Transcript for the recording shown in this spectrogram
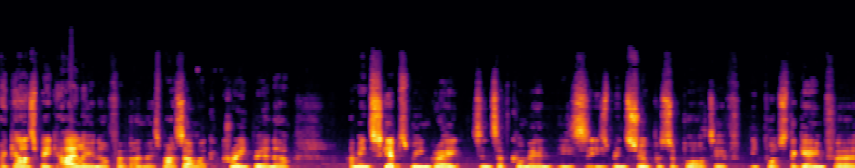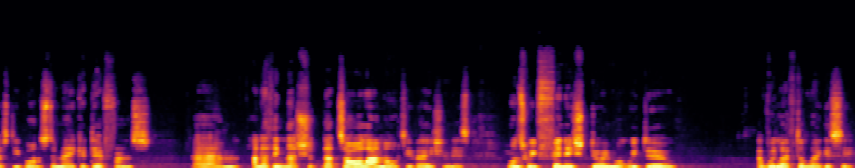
I can't speak highly enough of, and this might sound like a creep here now. I mean, Skip's been great since I've come in. He's he's been super supportive. He puts the game first. He wants to make a difference Um, and I think that should, that's all our motivation is. Once we've finished doing what we do, have we left a legacy?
